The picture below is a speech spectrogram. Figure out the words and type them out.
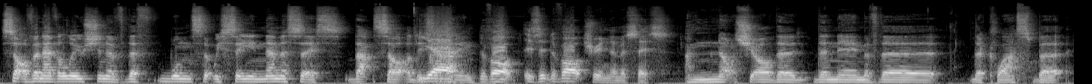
sort of an evolution of the f- ones that we see in Nemesis. That sort of design. Vau- is it the Vautrin Nemesis? I'm not sure the the name of the the class, but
